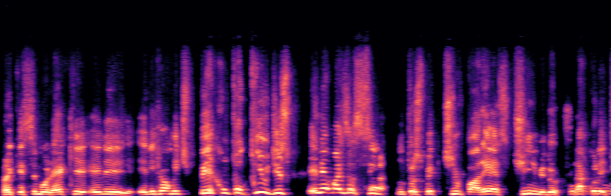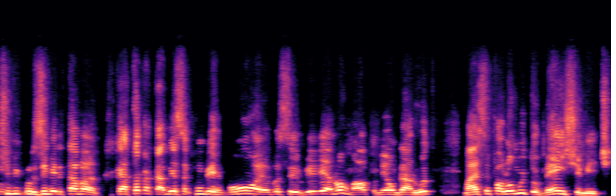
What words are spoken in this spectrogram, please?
para que esse moleque, ele, ele realmente perca um pouquinho disso. Ele é mais assim, introspectivo, parece, tímido. Na coletiva, inclusive, ele tava até com a cabeça com vergonha, você vê, é normal também, é um garoto. Mas você falou muito bem, Schmidt,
